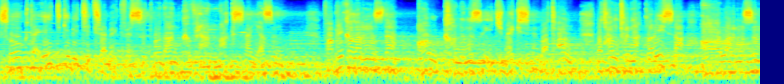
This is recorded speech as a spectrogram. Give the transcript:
soğukta et gibi titremek ve sıtmadan kıvranmaksa yazın. Fabrikalarınızda al kanınızı içmekse vatan, vatan tırnaklarıysa ağalarınızın,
